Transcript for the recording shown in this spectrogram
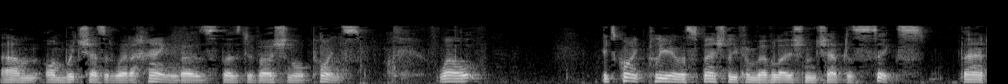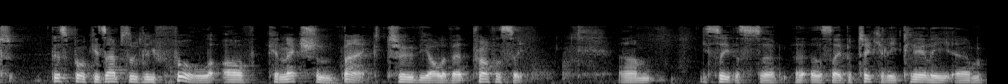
um, on which, as it were, to hang those, those devotional points. Well, it's quite clear, especially from Revelation chapter 6, that this book is absolutely full of connection back to the Olivet prophecy. Um, you see this, uh, as I say, particularly clearly um,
